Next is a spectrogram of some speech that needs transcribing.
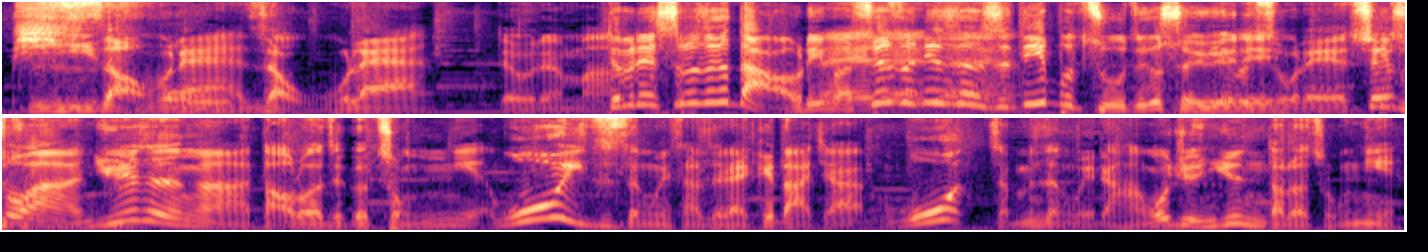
皮肉肤呢，肉呢，对不对嘛？对不对？是不是这个道理嘛？所以说你人是抵不住这个岁月的。住的。所以说啊，女人啊，到了这个中年，我一直认为啥子呢？给大家，我这么认为的哈。我觉得女人到了中年，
